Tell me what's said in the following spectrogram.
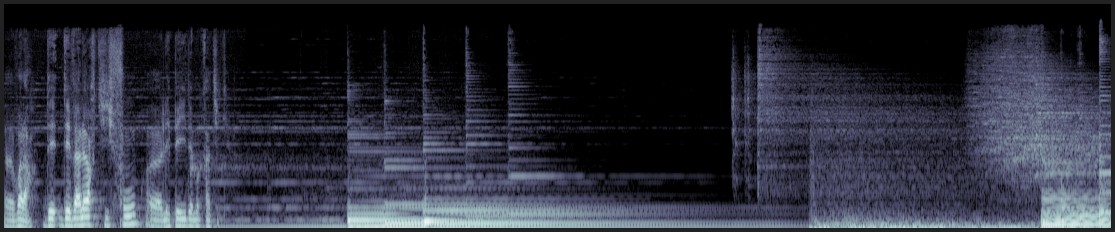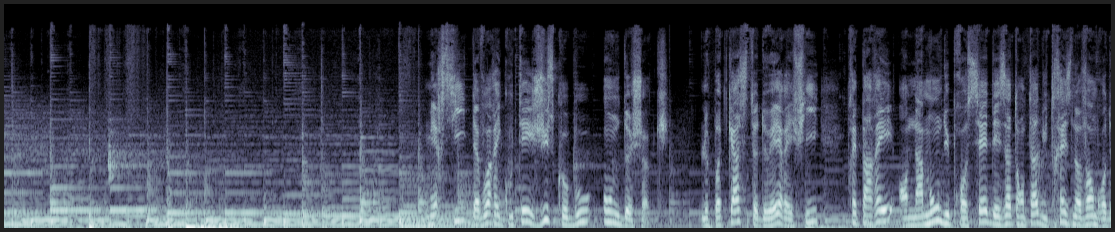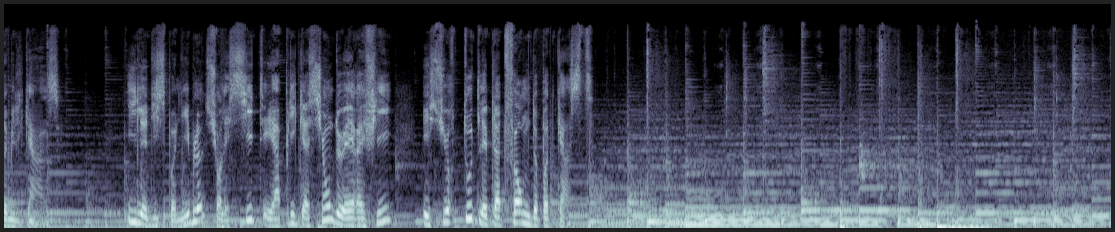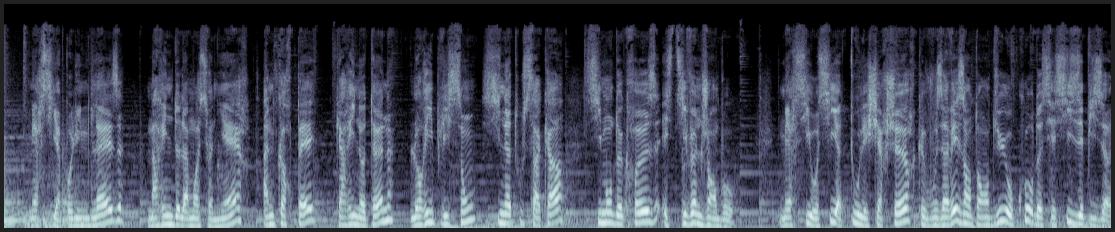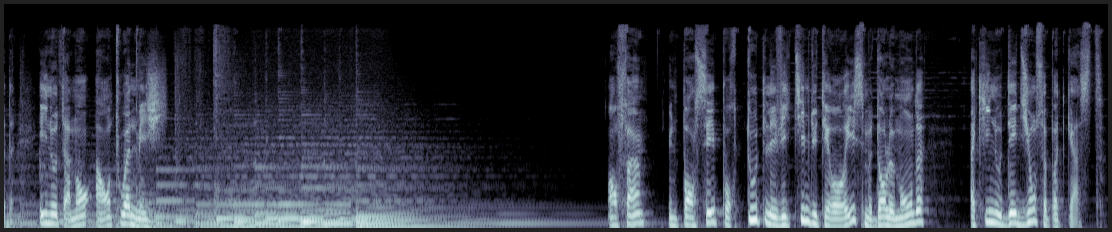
euh, voilà, des, valeurs qui font les pays démocratiques. Merci d'avoir écouté jusqu'au bout Onde de choc, le podcast de RFI préparé en amont du procès des attentats du 13 novembre 2015. Il est disponible sur les sites et applications de RFI et sur toutes les plateformes de podcast. Merci à Pauline Glaise, Marine de la Moissonnière, Anne Corpet, Karine Otten, Laurie Plisson, Sinatou Saka, Simon De Creuse et Steven Jambeau. Merci aussi à tous les chercheurs que vous avez entendus au cours de ces six épisodes, et notamment à Antoine Mégy. Enfin, une pensée pour toutes les victimes du terrorisme dans le monde à qui nous dédions ce podcast.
